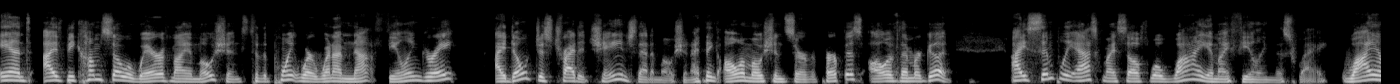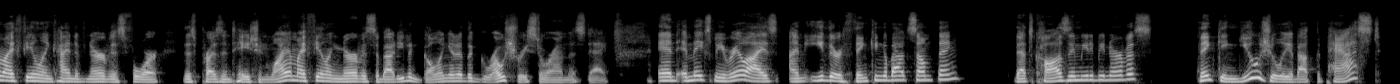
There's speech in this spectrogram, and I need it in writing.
And I've become so aware of my emotions to the point where when I'm not feeling great, I don't just try to change that emotion. I think all emotions serve a purpose, all of them are good. I simply ask myself, well, why am I feeling this way? Why am I feeling kind of nervous for this presentation? Why am I feeling nervous about even going into the grocery store on this day? And it makes me realize I'm either thinking about something that's causing me to be nervous, thinking usually about the past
